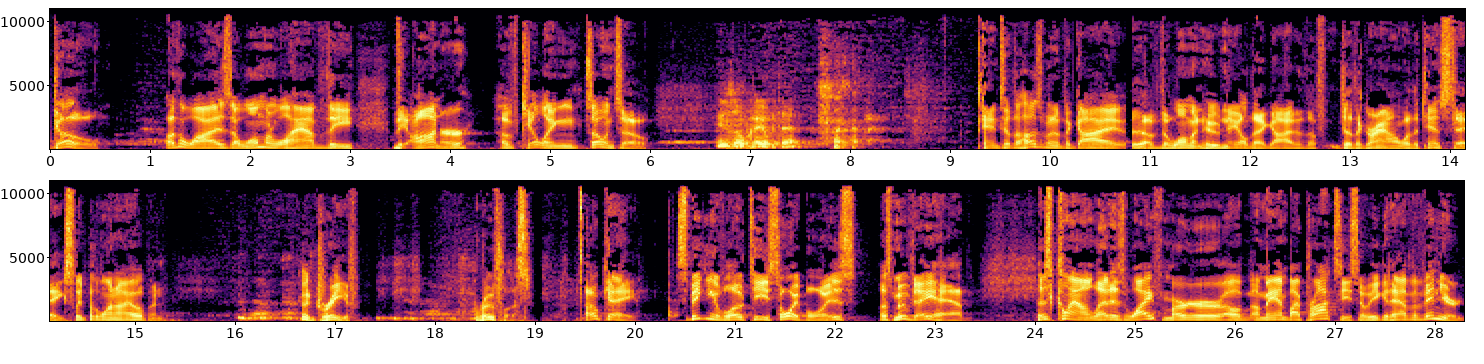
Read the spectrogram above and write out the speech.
"Go, otherwise a woman will have the the honor of killing so and so." He's okay with that. And to the husband of the guy of the woman who nailed that guy to the to the ground with a tent stake, sleep with one eye open. Good grief, ruthless. Okay, speaking of low T soy boys, let's move to Ahab. This clown let his wife murder a, a man by proxy so he could have a vineyard,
